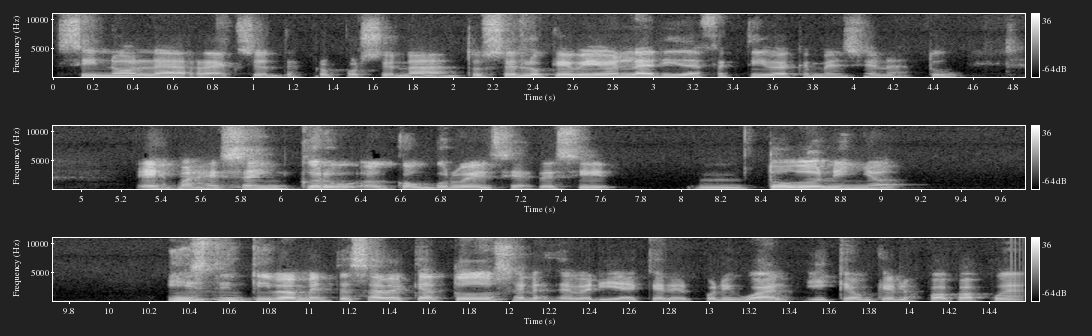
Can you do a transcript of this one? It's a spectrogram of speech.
sino la reacción desproporcionada. Entonces, lo que veo en la herida efectiva que mencionas tú es más esa incongruencia, es decir, mm, todo niño instintivamente sabe que a todos se les debería querer por igual y que aunque los papás pueden...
